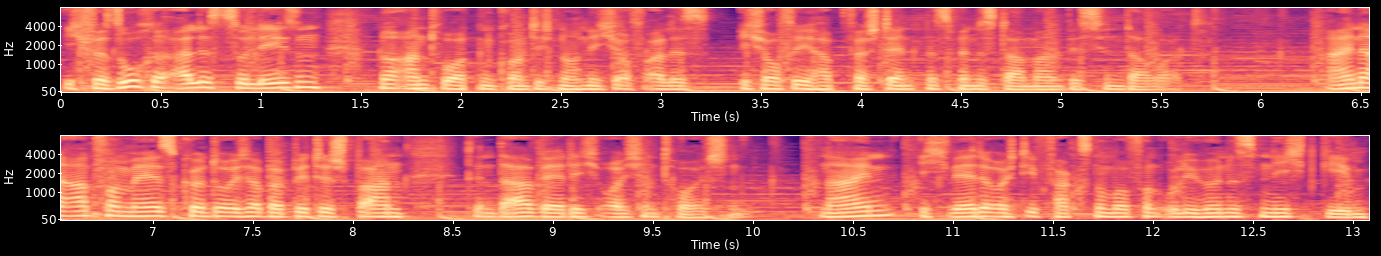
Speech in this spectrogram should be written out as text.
Ich versuche alles zu lesen, nur antworten konnte ich noch nicht auf alles. Ich hoffe, ihr habt Verständnis, wenn es da mal ein bisschen dauert. Eine Art von Mails könnt ihr euch aber bitte sparen, denn da werde ich euch enttäuschen. Nein, ich werde euch die Faxnummer von Uli Hoeneß nicht geben,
